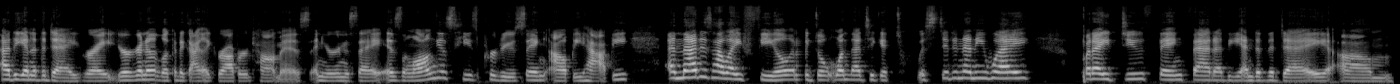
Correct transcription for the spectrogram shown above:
at the end of the day, right, you're going to look at a guy like Robert Thomas and you're going to say, as long as he's producing, I'll be happy. And that is how I feel. And I don't want that to get twisted in any way. But I do think that at the end of the day, um,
